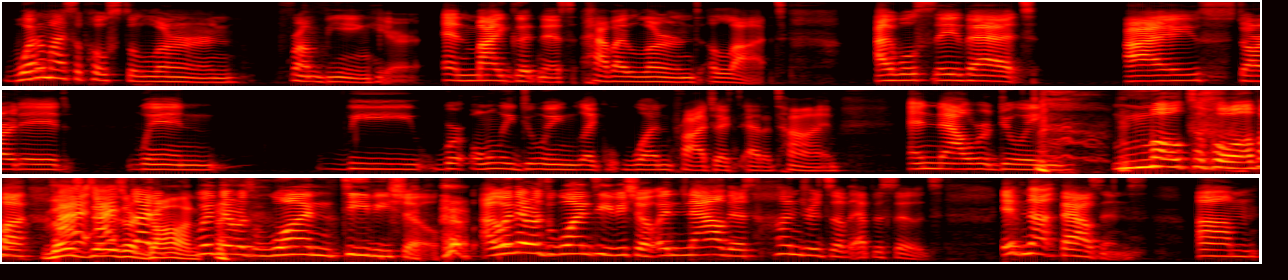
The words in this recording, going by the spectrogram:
What am I supposed to learn from being here? And my goodness, have I learned a lot. I will say that I started when we were only doing like one project at a time. And now we're doing multiple upon Those I- I days are gone. When there was one TV show. Uh, when there was one TV show. And now there's hundreds of episodes, if not thousands. Um,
